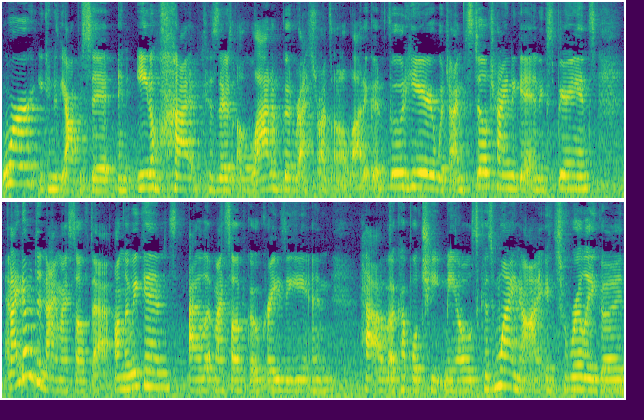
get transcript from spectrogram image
Or you can do the opposite and eat a lot because there's a lot of good restaurants and a lot of good food here, which I'm still trying to get and experience. And I don't deny myself that. On the weekends, I let myself go crazy and have a couple cheat meals because why not? It's really good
